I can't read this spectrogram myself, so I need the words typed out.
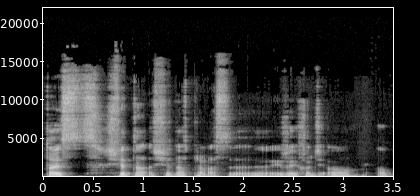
to jest świetna, świetna sprawa, jeżeli chodzi o, o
